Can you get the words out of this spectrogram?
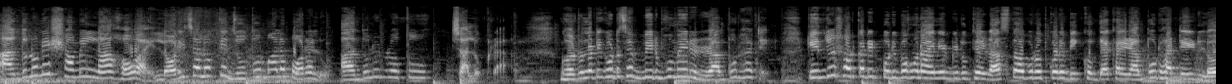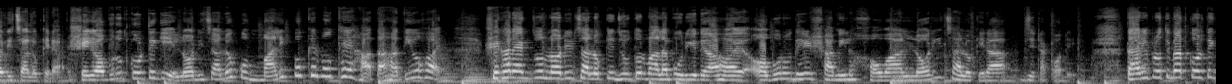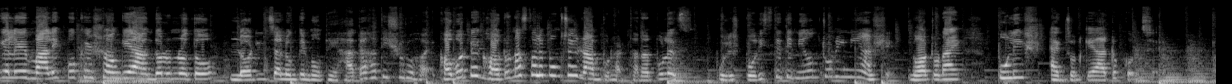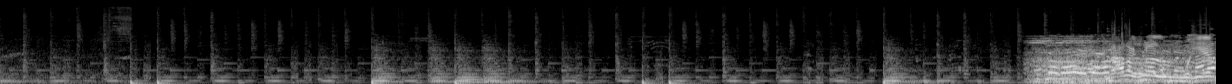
আন্দোলনে সামিল না হওয়ায় লরি চালককে জুতোর মালা পরালো। আন্দোলনরত চালকরা। ঘটনাটি ঘটেছে বীরভূমের রামপুরহাটে। কেন্দ্রীয় সরকারের পরিবহন আইনের বিরুদ্ধে রাস্তা অবরোধ করে বিক্ষোভ দেখায় রামপুরহাটের লরি চালকেরা। সেই অবরোধ করতে গিয়ে লরি চালক ও মালিক পক্ষের মধ্যে হাতাহাতিও হয়। সেখানে একজন লরির চালককে জুতোর মালা পরিয়ে দেওয়া হয়। অবরোধে সামিল হওয়া লরি চালকেরা যেটা করে। তারই প্রতিবাদ করতে গেলে মালিক পক্ষের সঙ্গে আন্দোলনরত লরির চালকদের মধ্যে হাতাহাতি শুরু হয়। খবর পেয়ে ঘটনাস্থলে পৌঁছায় রামপুরহাট থানার পুলিশ। পুলিশ পরিস্থিতি নিয়ন্ত্রণে নিয়ে আসে। ঘটনায় পুলিশ একজনকে আটক করছে। ইয়ে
